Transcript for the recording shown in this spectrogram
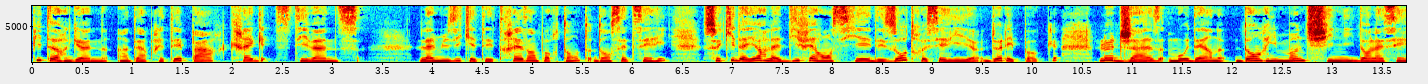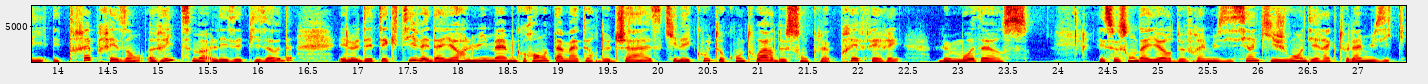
Peter Gunn, interprété par Craig Stevens. La musique était très importante dans cette série, ce qui d'ailleurs l'a différenciée des autres séries de l'époque. Le jazz moderne d'Henry Mancini dans la série est très présent, rythme les épisodes, et le détective est d'ailleurs lui-même grand amateur de jazz qu'il écoute au comptoir de son club préféré, le Mothers. Et ce sont d'ailleurs de vrais musiciens qui jouent en direct la musique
